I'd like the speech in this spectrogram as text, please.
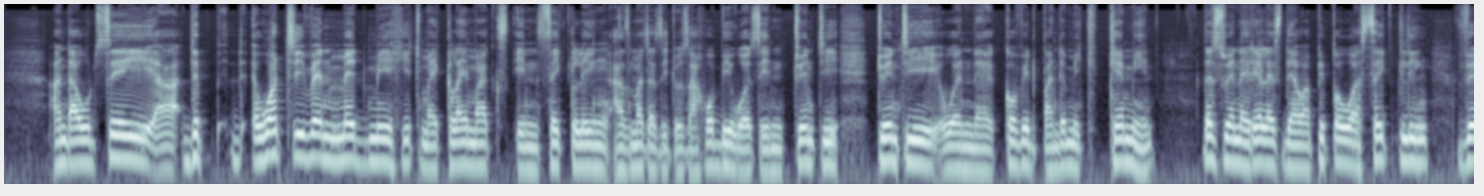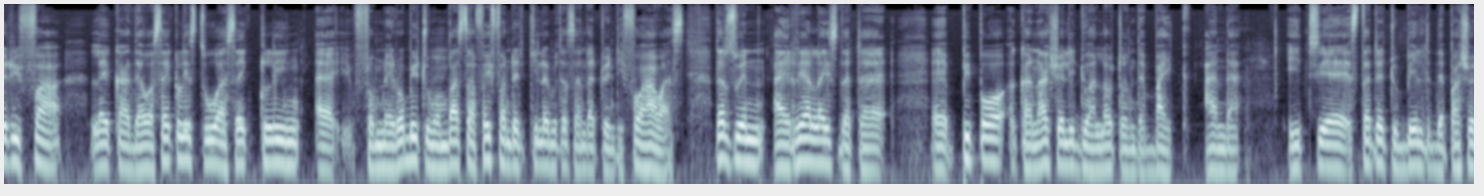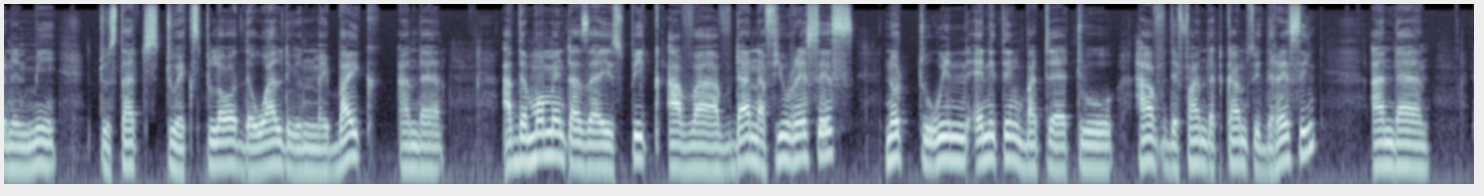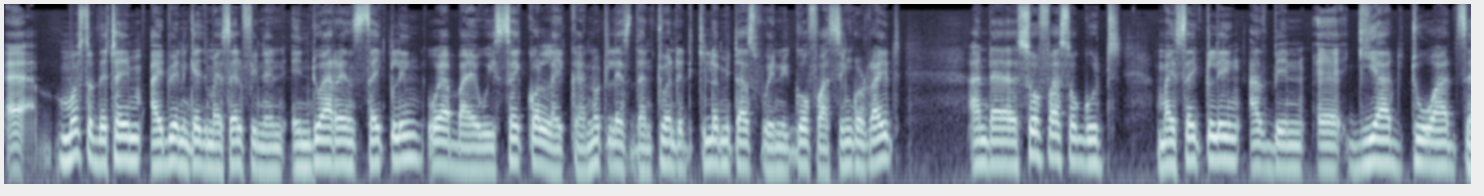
And i would say uh, the, the, what even made me hit my climax in cycling as much as it was a hobby was in 2020 when the covid pandemic came in that's when I realized there were people who were cycling very far. Like uh, there were cyclists who were cycling uh, from Nairobi to Mombasa 500 kilometers under 24 hours. That's when I realized that uh, uh people can actually do a lot on the bike. And uh, it uh, started to build the passion in me to start to explore the world with my bike. And at the moment, as I speak, I've, I've done a few races not to win anything, but uh, to have the fun that comes with racing. And uh, uh, most of the time, I do engage myself in an endurance cycling, whereby we cycle like uh, not less than 200 kilometers when we go for a single ride. And uh, so far, so good. My cycling has been uh, geared towards.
